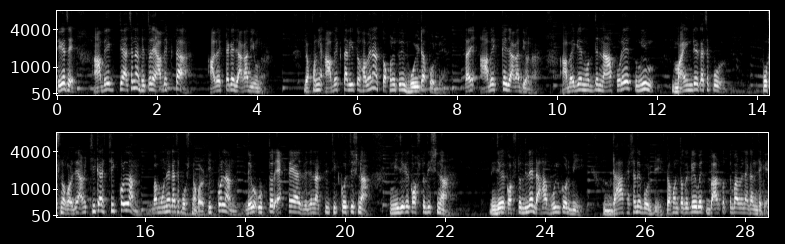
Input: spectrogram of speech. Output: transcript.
ঠিক আছে? আবেগ যে আছে না, ভেতরে আবেগটা, আবেগটাকে জাগা দিও না। যখনই আবেগ তাড়িত হবে না, তখনই তুমি ভুলটা করবে। তাই আবেগকে জাগা দিও না। আবেগের মধ্যে না পড়ে তুমি মাইন্ডের কাছে প্রশ্ন করো যে আমি ঠিক আছে ঠিক করলাম বা মনের কাছে প্রশ্ন করো, ঠিক করলাম, দেখব উত্তর একটাই আসবে যে না, তুই ঠিক করছিস না, নিজেকে কষ্ট দিস না। নিজেকে কষ্ট দিলে ডাহা ভুল করবি, ডাহা ফ্যাসাদে পড়বি, তখন তোকে কেউ বার করতে পারবে না এখান থেকে।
